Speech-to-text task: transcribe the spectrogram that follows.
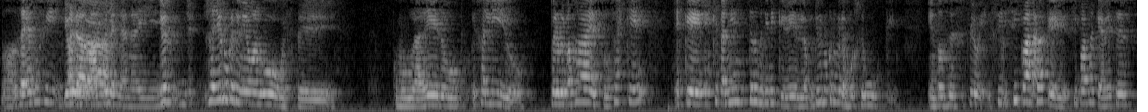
No, o sea, eso sí, yo Hola, nunca- vas, lesbiana y... Yo, yo- o sea, yo nunca he tenido algo, este, como duradero, he salido, pero me pasaba eso, ¿sabes qué? Que Es que, es que también creo que tiene que ver, la- yo no creo que el amor se busque. Entonces, Fluye. sí, sí pasa Nace. que, sí pasa que a veces,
